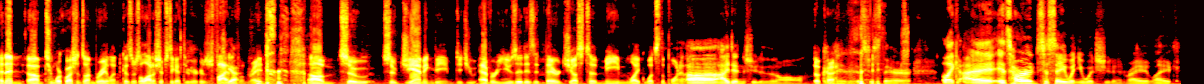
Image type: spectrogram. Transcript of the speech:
And then um, two more questions on Braylen because there's a lot of ships to get through here because there's five Yeah. of them, right? um, so so jamming beam. Did you ever use it? Is it there just to meme? Like, what's the point of that? Uh, I didn't shoot it at all. Okay. I mean, it's just there. like I, it's hard to say when you would shoot it, right? Like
